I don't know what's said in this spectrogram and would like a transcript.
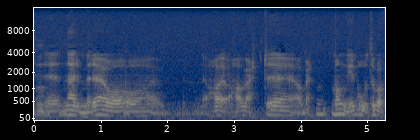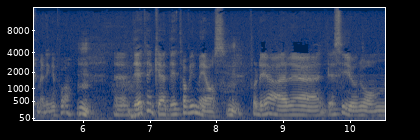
Mm. eh, nærmere og, og har, har, vært, eh, har vært mange gode tilbakemeldinger på. Mm. Eh, det tenker jeg, det tar vi med oss. Mm. For det, er, eh, det sier jo noe om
